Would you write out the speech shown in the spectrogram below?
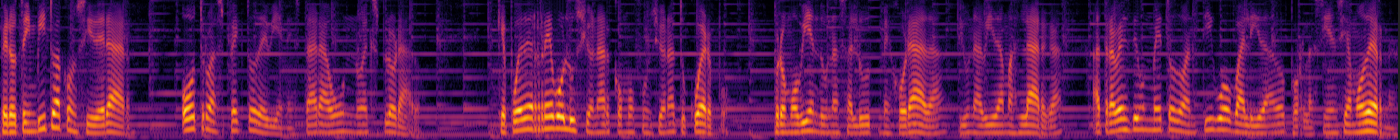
Pero te invito a considerar otro aspecto de bienestar aún no explorado, que puede revolucionar cómo funciona tu cuerpo, promoviendo una salud mejorada y una vida más larga a través de un método antiguo validado por la ciencia moderna.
